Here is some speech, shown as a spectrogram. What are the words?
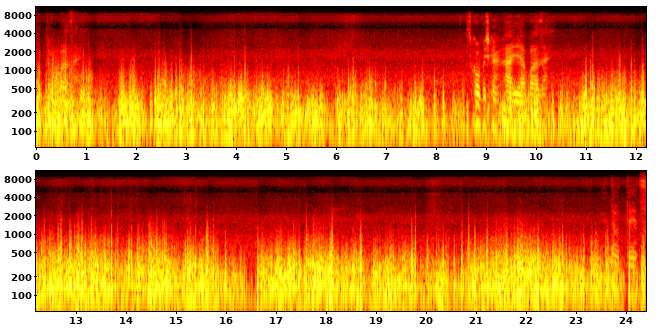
И турбаза. Скобочка авиабаза. Это вот ТЭЦ.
